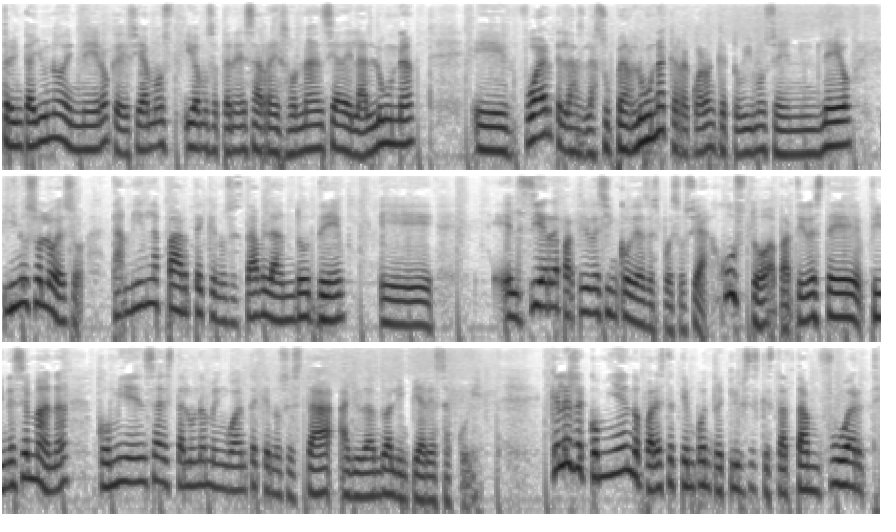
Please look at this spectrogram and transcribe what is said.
31 de enero, que decíamos íbamos a tener esa resonancia de la luna eh, fuerte, la, la superluna que recuerdan que tuvimos en Leo, y no solo eso, también la parte que nos está hablando de... eh, el cierre a partir de cinco días después. O sea, justo a partir de este fin de semana comienza esta luna menguante que nos está ayudando a limpiar y a sacudir. ¿Qué les recomiendo para este tiempo entre eclipses que está tan fuerte?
